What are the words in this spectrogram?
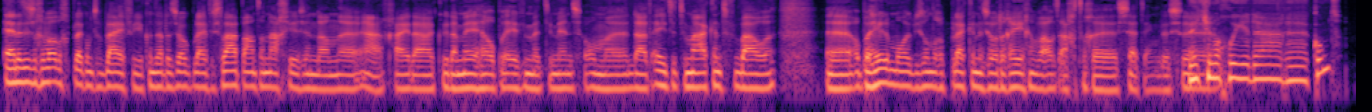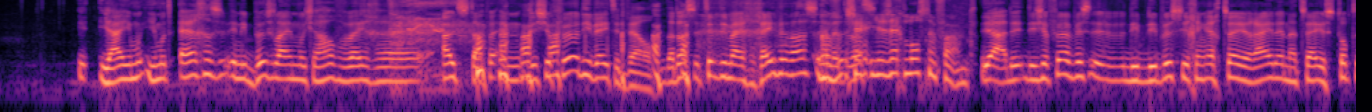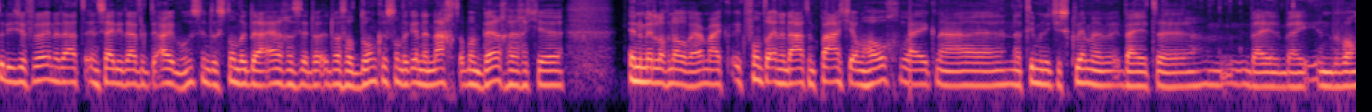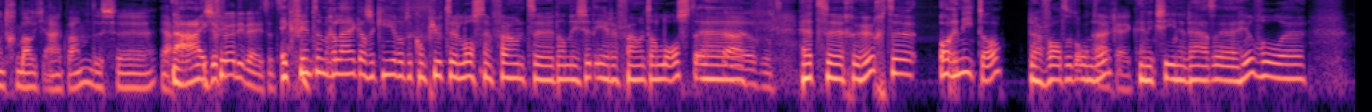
En het is een geweldige plek om te blijven. Je kunt daar dus ook blijven slapen een aantal nachtjes. En dan uh, ja, ga je daar, kun je daar mee helpen even met die mensen om daar het eten te maken en te verbouwen. Op een hele mooie, bijzondere plek in een soort regenwoudachtige setting. Dus, Weet je nog hoe je daar komt? Ja, je moet, je moet ergens in die buslijn moet je halverwege uh, uitstappen. En de chauffeur die weet het wel. Dat was de tip die mij gegeven was. En het was je zegt lost and found. Ja, die, die chauffeur wist, die, die bus die ging echt twee uur rijden. En na twee uur stopte die chauffeur inderdaad en zei hij dat ik eruit moest. En toen stond ik daar ergens, het was al donker, stond ik in de nacht op een bergweggetje in the middle of nowhere. Maar ik, ik vond er inderdaad een paadje omhoog. Waar ik na, uh, na tien minuutjes klimmen bij, het, uh, bij, bij een bewoond gebouwtje aankwam. Dus uh, ja, nou, de chauffeur die weet het. Ik vind hem gelijk als ik hier op de computer lost en found. dan is het eerder found dan lost. ja, heel goed. Het gehucht Ornito, daar valt het onder. Ah, en ik zie inderdaad heel veel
